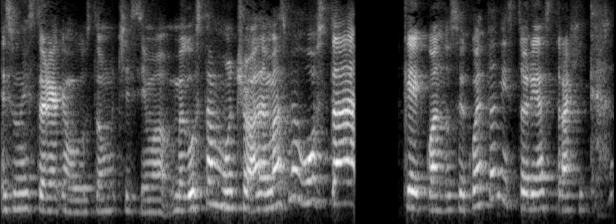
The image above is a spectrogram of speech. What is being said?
Es una historia que me gustó muchísimo. Me gusta mucho. Además me gusta que cuando se cuentan historias trágicas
